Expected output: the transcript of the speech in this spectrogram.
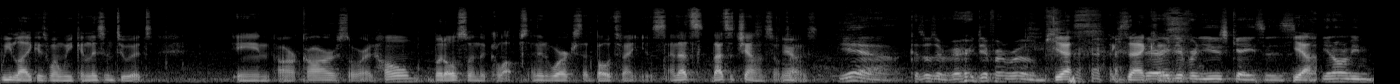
we like is when we can listen to it in our cars or at home, but also in the clubs, and it works at both venues, and that's that's a challenge sometimes. Yeah, because those are very different rooms. Yes, exactly. Very different use cases. Yeah. You don't want to be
